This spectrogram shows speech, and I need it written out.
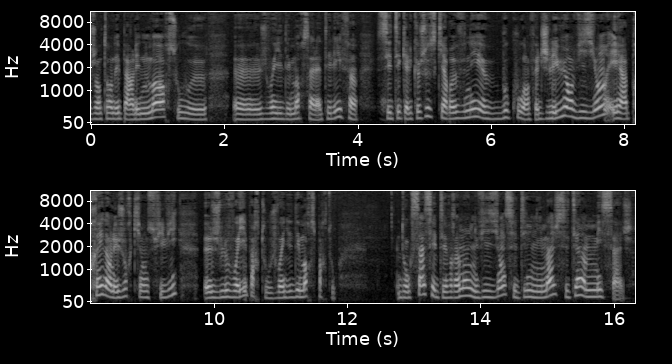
J'entendais parler de morse ou je voyais des morses à la télé. Enfin, c'était quelque chose qui revenait euh, beaucoup. En fait, je l'ai eu en vision et après, dans les jours qui ont suivi, euh, je le voyais partout. Je voyais des morses partout. Donc ça, c'était vraiment une vision, c'était une image, c'était un message.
